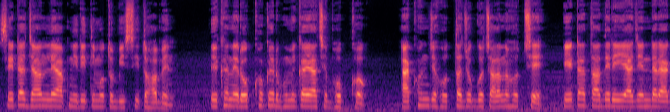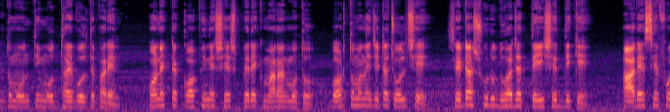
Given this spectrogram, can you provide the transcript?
সেটা জানলে আপনি রীতিমতো বিস্মিত হবেন। এখানে রক্ষকের ভূমিকায় আছে ভক্ষক। এখন যে হত্যাযজ্ঞ চালানো হচ্ছে, এটা তাদের এই এজেন্ডার একদম অন্তিম অধ্যায় বলতে পারেন। অনেকটা কফিনে শেষ পেরেক মারার মতো। বর্তমানে যেটা চলছে, সেটা শুরু দু হাজার দিকে। আরএসএফ ও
